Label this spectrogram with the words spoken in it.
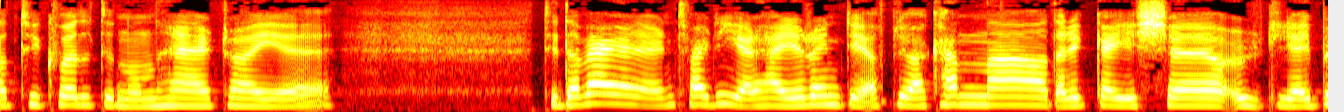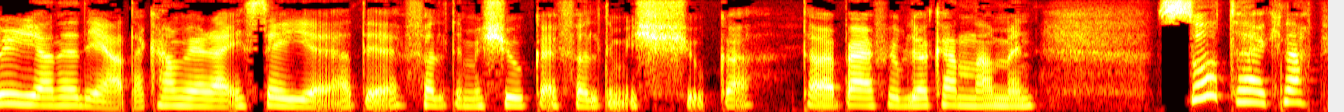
at vi kveld noen her, ta jeg uh, det var en tvärdier här i runt jag bli kanna där det gick inte ordentligt i början det att kan vara i sig att det följde mig sjuka jag följde mig sjuka. Det var bara för att bli kanna men så tar jag knappt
